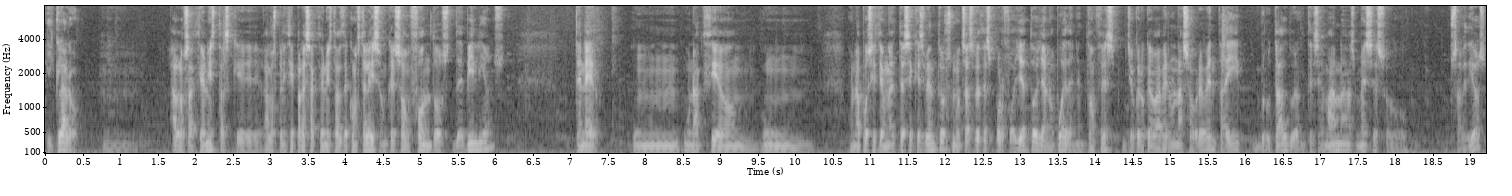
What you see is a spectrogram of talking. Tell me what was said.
Y claro, mm, a los accionistas que a los principales accionistas de Constellation, que son fondos de billions, tener una acción, un, una posición el TSX Ventures, muchas veces por folleto ya no pueden. Entonces, yo creo que va a haber una sobreventa ahí brutal durante semanas, meses o sabe Dios.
